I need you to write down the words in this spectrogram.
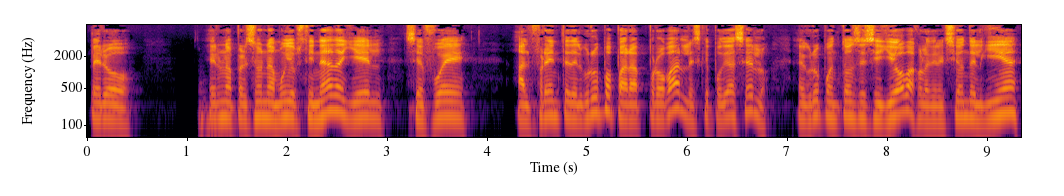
Pero era una persona muy obstinada y él se fue al frente del grupo para probarles que podía hacerlo. El grupo entonces siguió bajo la dirección del guía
